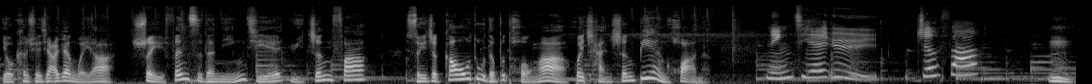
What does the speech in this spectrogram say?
有科学家认为啊，水分子的凝结与蒸发，随着高度的不同啊，会产生变化呢。凝结与蒸发？嗯。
